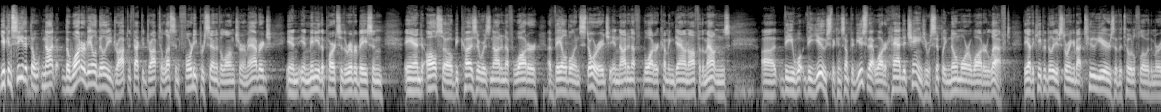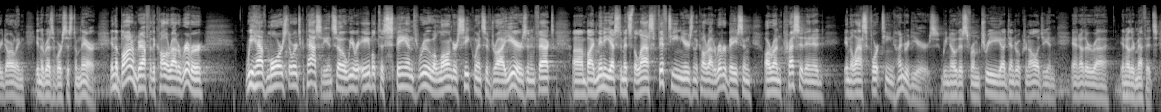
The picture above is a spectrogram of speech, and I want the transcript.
You can see that the, not, the water availability dropped. In fact, it dropped to less than 40% of the long term average in, in many of the parts of the river basin. And also, because there was not enough water available in storage and not enough water coming down off of the mountains, uh, the, the use, the consumptive use of that water had to change. There was simply no more water left. They had the capability of storing about two years of the total flow of the Murray-Darling in the reservoir system there. In the bottom graph for the Colorado River, we have more storage capacity. And so we were able to span through a longer sequence of dry years. And in fact, um, by many estimates, the last 15 years in the Colorado River Basin are unprecedented in the last 1,400 years. We know this from tree uh, dendrochronology and, and, other, uh, and other methods.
